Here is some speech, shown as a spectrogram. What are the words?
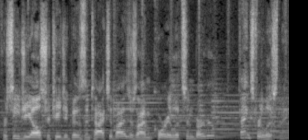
for CGL Strategic Business and Tax Advisors, I'm Corey Litzenberger. Thanks for listening.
